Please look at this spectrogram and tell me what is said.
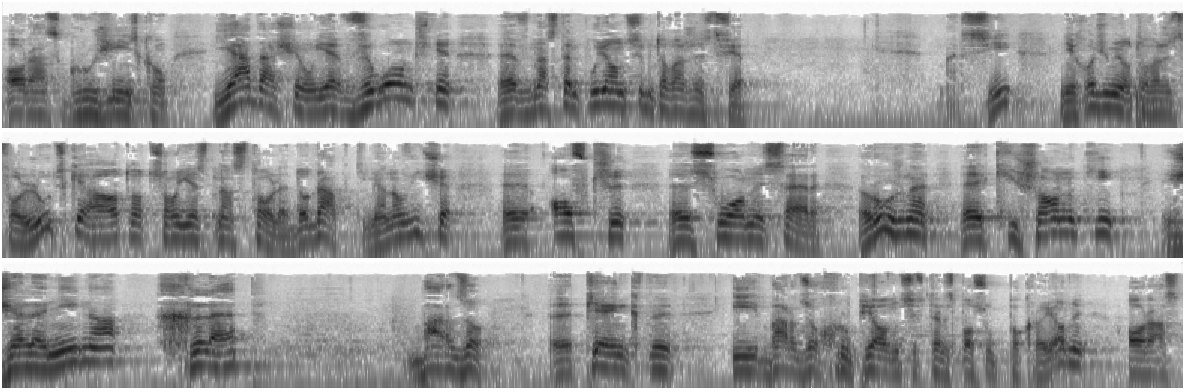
oraz gruzińską. Jada się je wyłącznie w następującym towarzystwie. Merci. Nie chodzi mi o towarzystwo ludzkie, a o to, co jest na stole. Dodatki, mianowicie e, owczy, e, słony ser, różne e, kiszonki, zielenina, chleb, bardzo piękny i bardzo chrupiący w ten sposób pokrojony oraz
